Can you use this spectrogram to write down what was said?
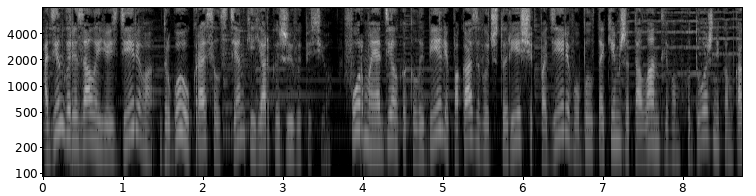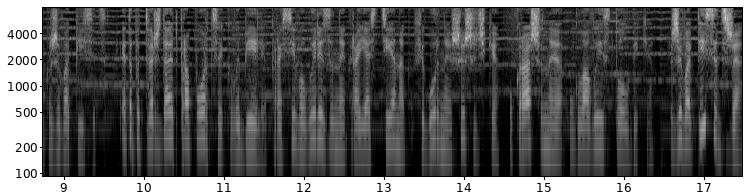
Один вырезал ее из дерева, другой украсил стенки яркой живописью. Форма и отделка колыбели показывают, что резчик по дереву был таким же талантливым художником, как и живописец. Это подтверждают пропорции колыбели, красиво вырезанные края стенок, фигурные шишечки, украшенные угловые столбики. Живописец же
